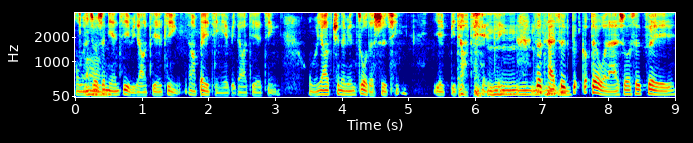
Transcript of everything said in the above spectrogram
我们就是年纪比较接近，然后背景也比较接近，我们要去那边做的事情也比较接近，这才是对对我来说是最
